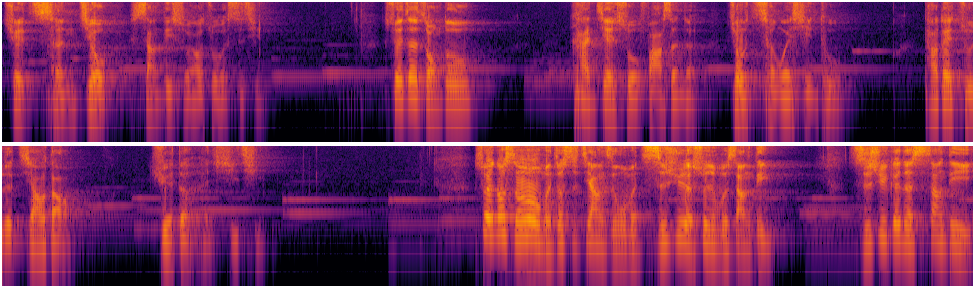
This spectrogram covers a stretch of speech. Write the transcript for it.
却成就上帝所要做的事情。所以，这总督。看见所发生的，就成为信徒。他对主的教导觉得很稀奇。所以很多时候我们就是这样子，我们持续的顺服上帝，持续跟着上帝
